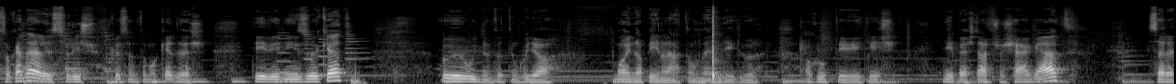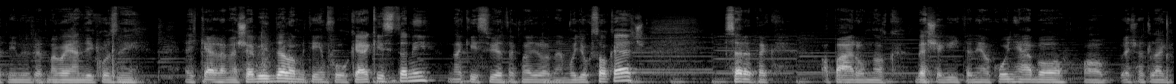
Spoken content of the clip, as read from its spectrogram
Sziasztok! Hát először is köszöntöm a kedves tévénézőket. Úgy döntöttünk, hogy a mai nap én látom vendégül a Klub TV-t és Népes Társaságát. Szeretném őket megajándékozni egy kellemes ebéddel, amit én fogok elkészíteni. Ne készüljetek nagyra, nem vagyok szakács. Szeretek a páromnak besegíteni a konyhába, ha esetleg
